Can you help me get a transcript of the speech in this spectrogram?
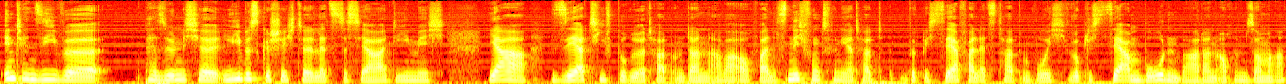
intensive persönliche Liebesgeschichte letztes Jahr, die mich ja sehr tief berührt hat und dann aber auch, weil es nicht funktioniert hat, wirklich sehr verletzt hat und wo ich wirklich sehr am Boden war, dann auch im Sommer.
